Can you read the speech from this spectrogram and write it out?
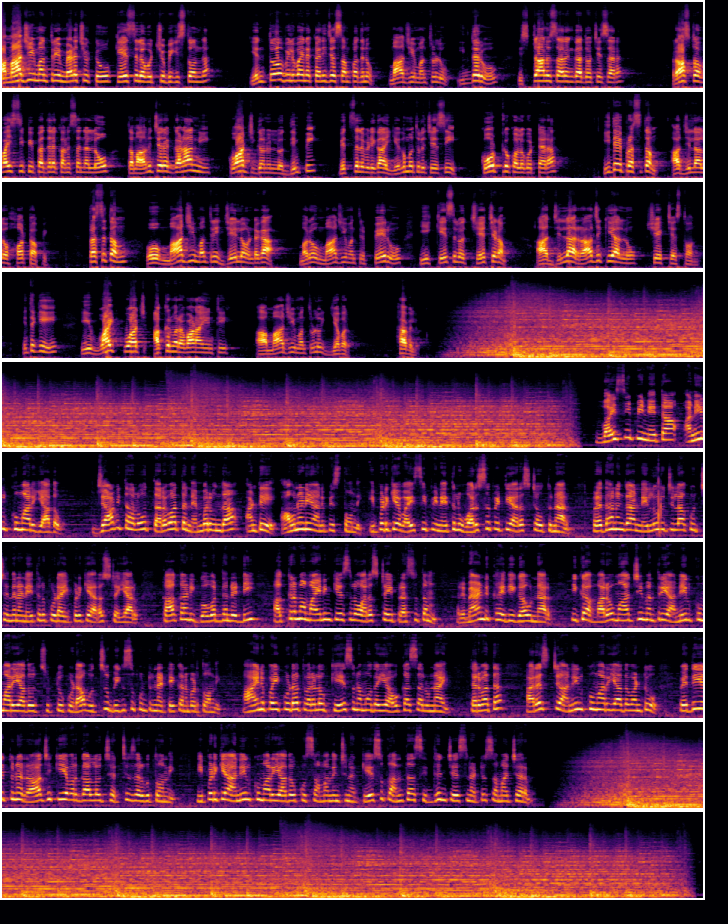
ఆ మాజీ మంత్రి మెడ చుట్టూ కేసుల ఉచ్చు బిగిస్తోందా? ఎంతో విలువైన ఖనిజ సంపదను మాజీ మంత్రులు ఇద్దరూ ఇష్టానుసారంగా దోచేశారా? రాష్ట్ర వైసీపీ పెద్దల కనుసన్నల్లో తమ అనుచర గణాన్ని క్వాడ్జ్ గనుల్లో దింపి విత్సలవిడిగా ఎగుమతులు చేసి కోట్లు కొలగొట్టారా? ఇదే ప్రస్తుతం ఆ జిల్లాలో హాట్ టాపిక్. ప్రస్తుతం ఓ మాజీ మంత్రి జైల్లో ఉండగా మరో మాజీ మంత్రి పేరు ఈ కేసులో చేర్చడం ఆ జిల్లా రాజకీయాలను షేక్ చేస్తోంది. ఇంతకీ ఈ వైట్ క్వాచ్ అక్రమ రవాణా ఏంటి? ఆ మాజీ మంత్రులు ఎవరు? హ్యావ్ లుక్ వైసీపీ నేత అనిల్ కుమార్ యాదవ్ జాబితాలో తర్వాత నెంబర్ ఉందా అంటే అవునని అనిపిస్తోంది. ఇప్పటికే వైసీపీ నేతలు వరుస పెట్టి అరెస్ట్ అవుతున్నారు. ప్రధానంగా నెల్లూరు జిల్లాకు చెందిన నేతలు కూడా ఇప్పటికే అరెస్ట్ అయ్యారు. కాకాని గోవర్ధన్ రెడ్డి అక్రమ మైనింగ్ కేసులో అరెస్ట్ అయి ప్రస్తుతం రిమాండ్ ఖైదీగా ఉన్నారు. ఇక మరో మాజీ మంత్రి అనిల్ కుమార్ యాదవ్ చుట్టూ కూడా ఉచ్చు బిగుసుకుంటున్నట్టే కనబడుతోంది. ఆయనపై కూడా త్వరలో కేసు నమోదయ్యే అవకాశాలున్నాయి. తర్వాత అరెస్ట్ అనిల్ కుమార్ యాదవ్ అంటూ పెద్ద ఎత్తున రాజకీయ వర్గాల్లో చర్చ జరుగుతోంది. ఇప్పటికే అనిల్ కుమార్ యాదవ్కు సంబంధించిన కేసుకు అంతా సిద్ధం చేసినట్టు సమాచారం.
